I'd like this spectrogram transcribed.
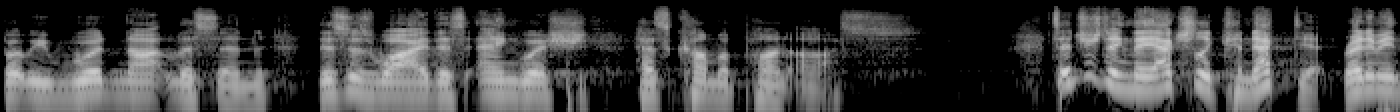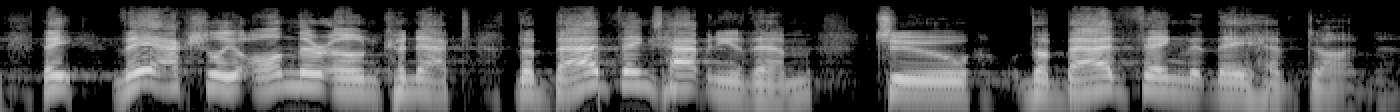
but we would not listen. This is why this anguish has come upon us. It's interesting, they actually connect it, right? I mean, they, they actually on their own connect the bad things happening to them to the bad thing that they have done.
